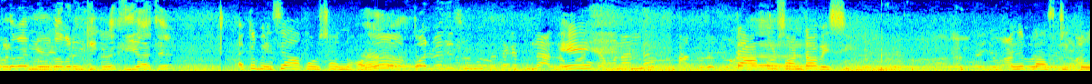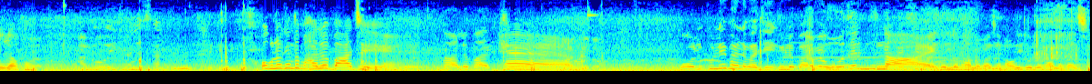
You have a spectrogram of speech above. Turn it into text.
মনে হয় নৌকা করে বিক্রি করে কি আছে? একটা বেশি আকর্ষণ হবে হ্যাঁ। এই একটা আকর্ষণটাও বেশি। এই যে প্লাস্টিক করে রাখো আমি ওইখানে শান্তিনিকেতন থেকে ওগুলো কিন্তু ভালো বাজে। ভালো বাজে। হ্যাঁ। গোলগুলোই ভালো বাজে এগুলো পাবে ওদের না এগুলো ভালো বাজে না ওইগুলো ভালো বাজে।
